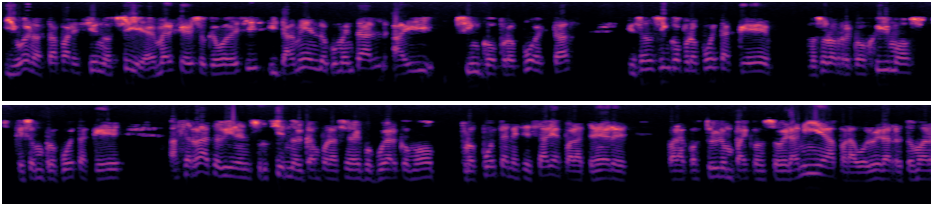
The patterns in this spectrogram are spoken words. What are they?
y bueno, está apareciendo, sí, emerge eso que vos decís y también en el documental hay cinco propuestas, que son cinco propuestas que nosotros recogimos, que son propuestas que hace rato vienen surgiendo del campo nacional y popular como propuestas necesarias para tener para construir un país con soberanía, para volver a retomar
